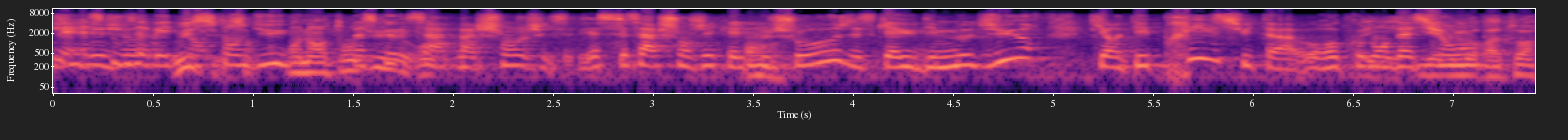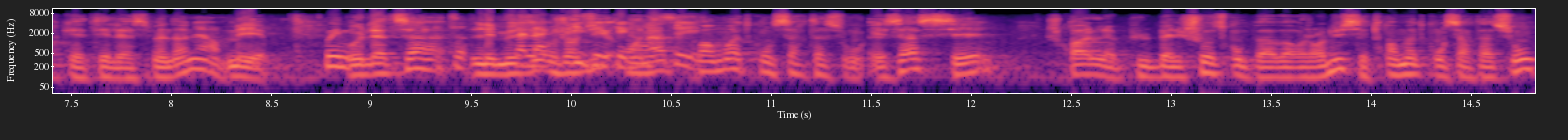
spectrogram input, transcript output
mais est-ce que vous avez été entendu? On a entendu. Parce que ça a, pas changé, ça a changé quelque chose? Est-ce qu'il y a eu des mesures qui ont été prises suite aux recommandations Il y a eu le moratoire qui a été la semaine dernière, mais, au-delà de ça, les mesures aujourd'hui, on a trois mois de concertation. Et ça, c'est, je crois, la plus belle chose qu'on peut avoir aujourd'hui, c'est trois mois de concertation.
